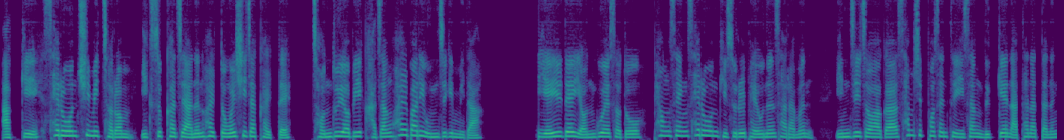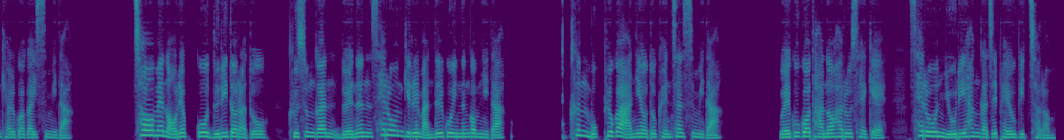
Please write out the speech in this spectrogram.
악기, 새로운 취미처럼 익숙하지 않은 활동을 시작할 때 전두엽이 가장 활발히 움직입니다. 예일대 연구에서도 평생 새로운 기술을 배우는 사람은 인지 저하가 30% 이상 늦게 나타났다는 결과가 있습니다. 처음엔 어렵고 느리더라도 그 순간 뇌는 새로운 길을 만들고 있는 겁니다. 큰 목표가 아니어도 괜찮습니다. 외국어 단어 하루 3개, 새로운 요리 한 가지 배우기처럼.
